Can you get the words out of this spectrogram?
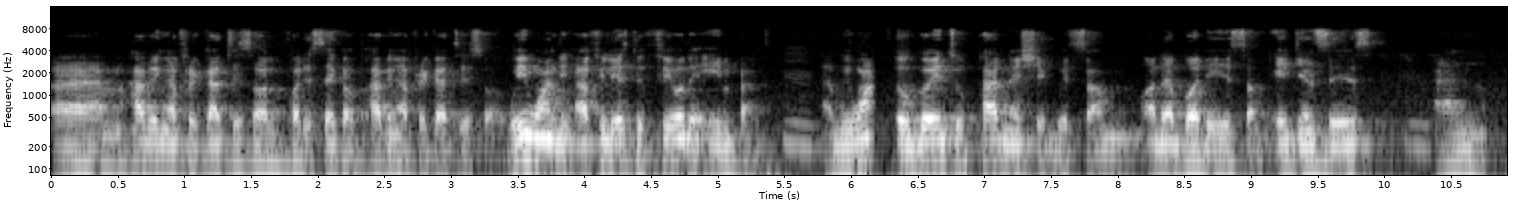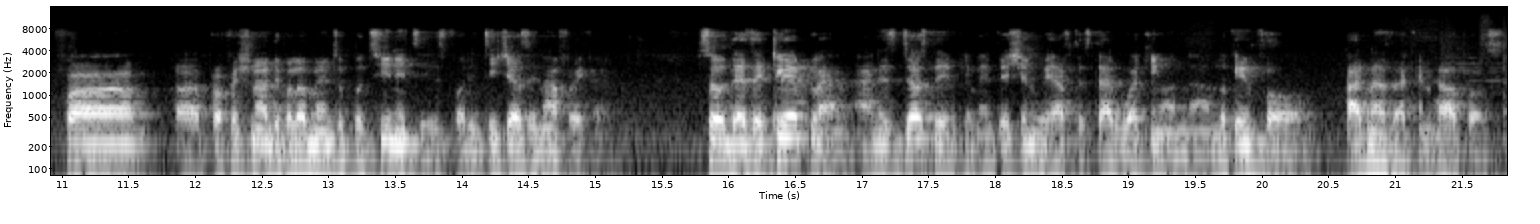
um, having Africa TESOL for the sake of having Africa TESOL. We want the affiliates to feel the impact, mm. and we want to go into partnership with some other bodies, some agencies, mm. and for uh, professional development opportunities for the teachers in Africa. So there's a clear plan, and it's just the implementation we have to start working on now, looking for partners that can help us.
